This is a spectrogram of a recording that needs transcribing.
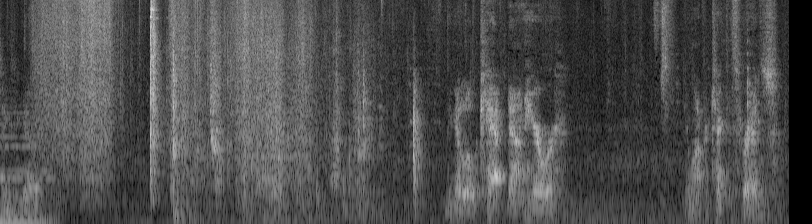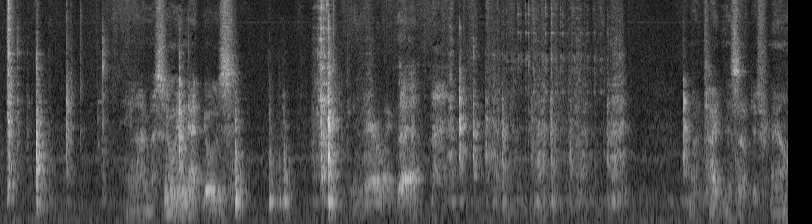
Things together. They got a little cap down here where they want to protect the threads. And I'm assuming that goes in there like that. I'm going to tighten this up just for now.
